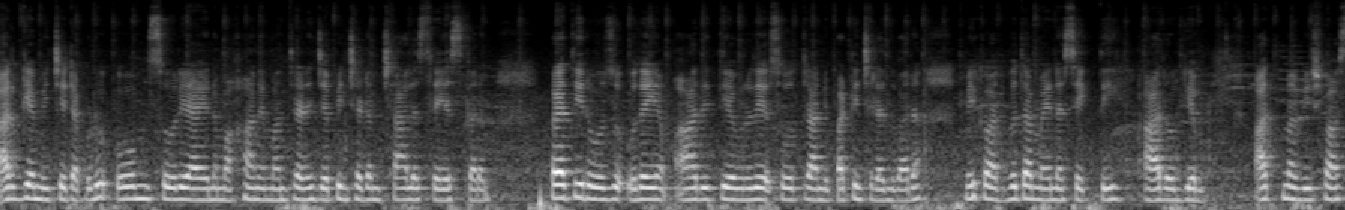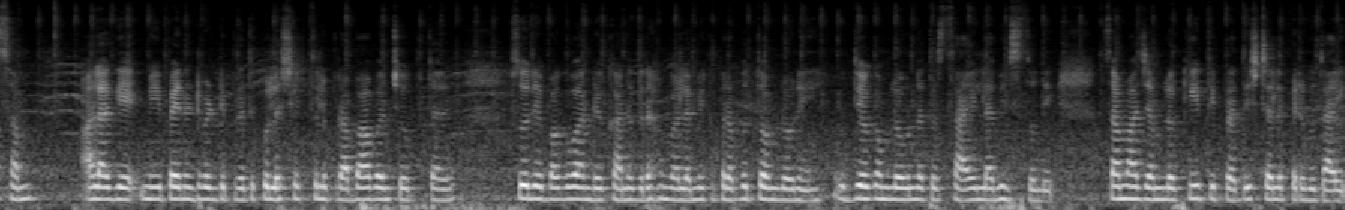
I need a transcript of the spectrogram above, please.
అర్ఘ్యం ఇచ్చేటప్పుడు ఓం సూర్యాయన మహాని మంత్రాన్ని జపించడం చాలా శ్రేయస్కరం. ప్రతిరోజు ఉదయం ఆదిత్య హృదయ సూత్రాన్ని పఠించడం ద్వారా మీకు అద్భుతమైన శక్తి ఆరోగ్యం ఆత్మవిశ్వాసం అలాగే మీపైనటువంటి ప్రతికూల శక్తులు ప్రభావం చూపుతారు సూర్య భగవాన్ యొక్క అనుగ్రహం వల్ల మీకు ప్రభుత్వంలోని ఉద్యోగంలో ఉన్నత స్థాయి లభిస్తుంది. సమాజంలో కీర్తి ప్రతిష్టలు పెరుగుతాయి.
